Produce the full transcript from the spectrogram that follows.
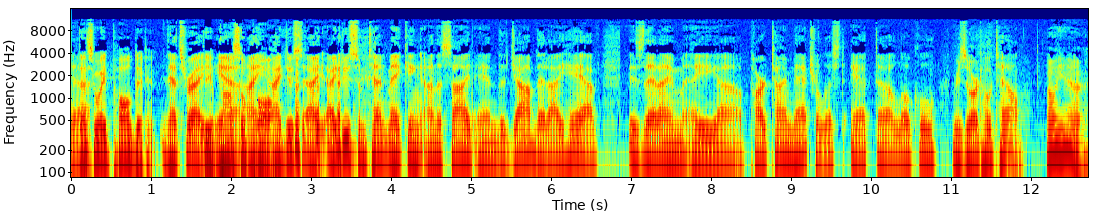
Uh, That's the way Paul did it. that's right. The Apostle I, Paul. I do. I, I do some tent making on the side, and the job that I have is that I'm a uh, part-time naturalist at a local resort hotel. Oh yeah.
